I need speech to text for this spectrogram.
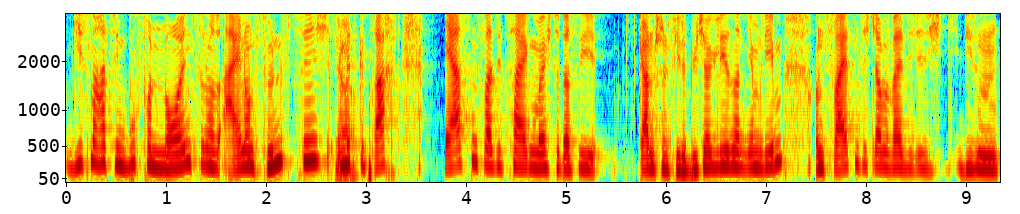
diesmal hat sie ein Buch von 1951 ja. mitgebracht. Erstens, weil sie zeigen möchte, dass sie ganz schön viele Bücher gelesen hat in ihrem Leben. Und zweitens, ich glaube, weil sie sich diesem,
